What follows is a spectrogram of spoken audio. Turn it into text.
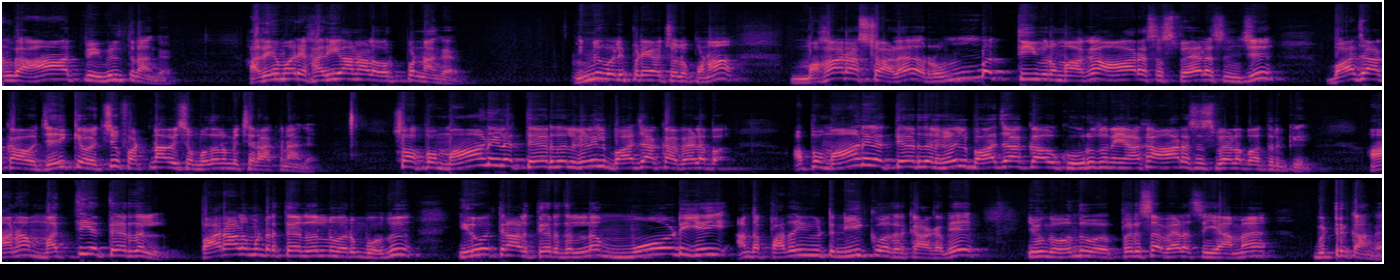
அங்கே ஆத்மி வீழ்த்தினாங்க. அதே மாதிரி ஹரியானாவில் ஒர்க் பண்ணாங்க. இன்னும் வெளிப்படையாக சொல்ல மகாராஷ்டிராவில் ரொம்ப தீவிரமாக ஆர்எஸ்எஸ் வேலை செஞ்சு பாஜகவை ஜெயிக்க வச்சு ஃபட்னாவிஸை முதலமைச்சர் ஆக்குனாங்க. ஸோ அப்போ மாநில தேர்தல்களில் பாஜக வேலை பா- அப்போ மாநில தேர்தல்களில் பாஜகவுக்கு உறுதுணையாக ஆர்எஸ்எஸ் வேலை பார்த்துருக்கு. ஆனால் மத்திய தேர்தல் பாராளுமன்ற தேர்தல்னு வரும்போது இருபத்தி நாலு தேர்தலில் மோடியை அந்த பதவி விட்டு நீக்குவதற்காகவே இவங்க வந்து பெருசாக வேலை செய்யாமல் விட்டுருக்காங்க.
